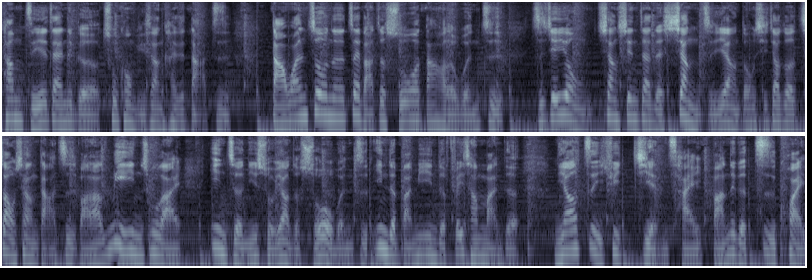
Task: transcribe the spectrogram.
他们直接在那个触控笔上开始打字，打完之后呢，再把这所有打好的文字，直接用像现在的相纸一样东西，叫做照相打字，把它列印出来，印着你所要的所有文字，印的版面印得非常满的，你要自己去剪裁，把那个字块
